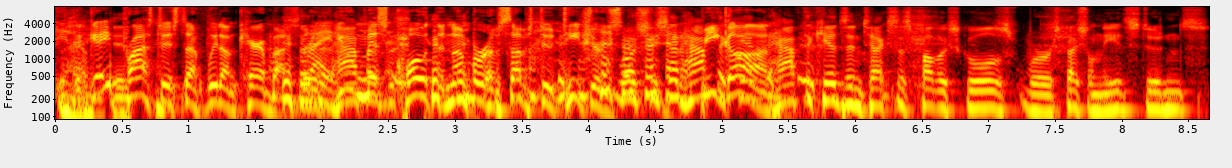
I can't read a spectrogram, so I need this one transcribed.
you know, the gay prostitute stuff we don't care about. Right. You misquote the number of substitute teachers. Well, she said half Be the, kid- half the kids in Texas public schools were special needs students.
